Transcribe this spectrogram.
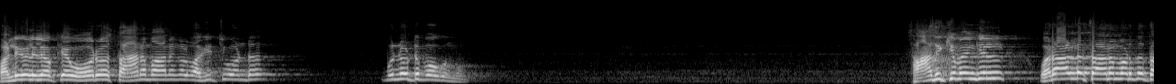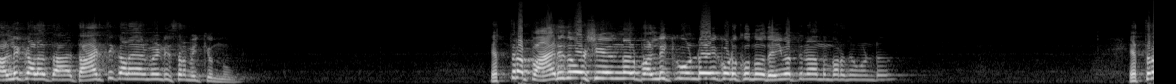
പള്ളികളിലൊക്കെ ഓരോ സ്ഥാനമാനങ്ങൾ വഹിച്ചുകൊണ്ട് മുന്നോട്ട് പോകുന്നു. സാധിക്കുമെങ്കിൽ ഒരാളുടെ സ്ഥാനം കൊടുത്ത് തള്ളിക്കള താഴ്ത്തിക്കളയാൻ വേണ്ടി ശ്രമിക്കുന്നു. എത്ര പാരിതോഷികങ്ങൾ പള്ളിക്ക് കൊണ്ടുപോയി കൊടുക്കുന്നു ദൈവത്തിനാന്നും പറഞ്ഞുകൊണ്ട്? എത്ര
